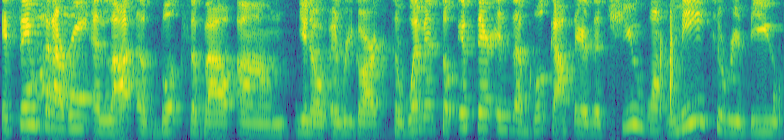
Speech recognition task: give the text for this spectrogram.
it seems that I read a lot of books about, um, you know, in regards to women. So if there is a book out there that you want me to review,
